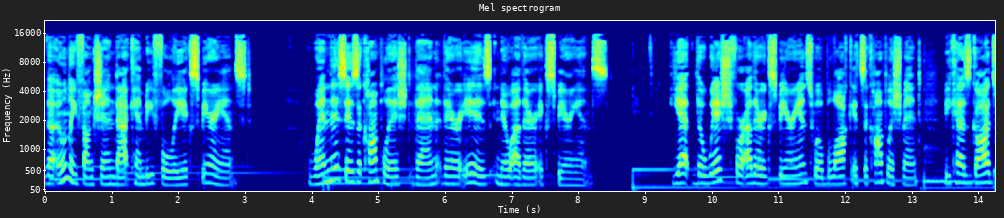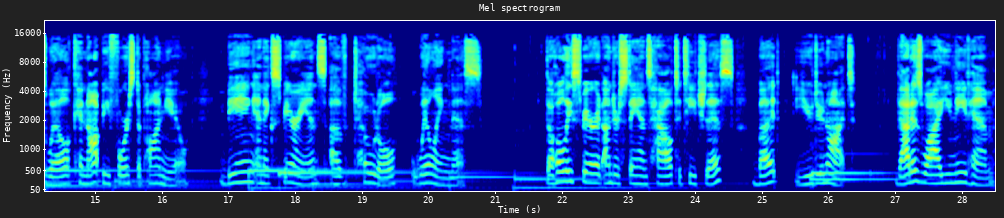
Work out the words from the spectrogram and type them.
the only function that can be fully experienced. When this is accomplished, then there is no other experience. Yet the wish for other experience will block its accomplishment because God's will cannot be forced upon you, being an experience of total willingness. The Holy Spirit understands how to teach this, but you do not. That is why you need Him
